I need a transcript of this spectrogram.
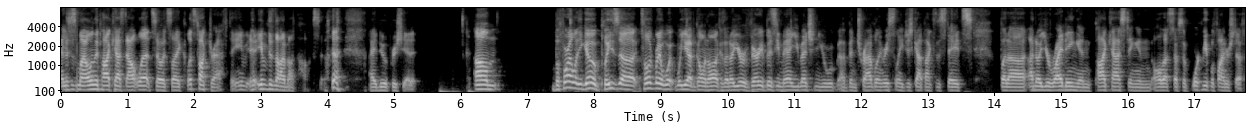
and this is my only podcast outlet, so it's like let's talk draft, even if it's not about the Hawks. So I do appreciate it. Um, before I let you go, please uh, tell everybody what, what, you have going on because I know you're a very busy man. You mentioned you have been traveling recently, just got back to the states, but uh, I know you're writing and podcasting and all that stuff. So where can people find your stuff?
